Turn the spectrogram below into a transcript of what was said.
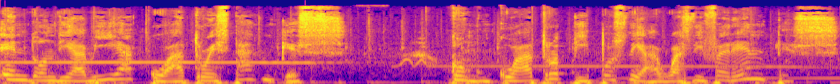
en donde había cuatro estanques, con cuatro tipos de aguas diferentes,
